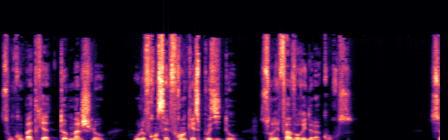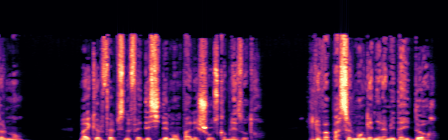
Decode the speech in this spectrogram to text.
son compatriote Tom Malchlow ou le français Franck Esposito sont les favoris de la course. Seulement, Michael Phelps ne fait décidément pas les choses comme les autres. Il ne va pas seulement gagner la médaille d'or,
